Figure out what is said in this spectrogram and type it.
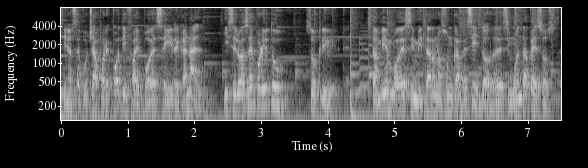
Si nos escuchás por Spotify, podés seguir el canal. Y si lo haces por YouTube, suscribirte. También podés invitarnos un cafecito desde 50 pesos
